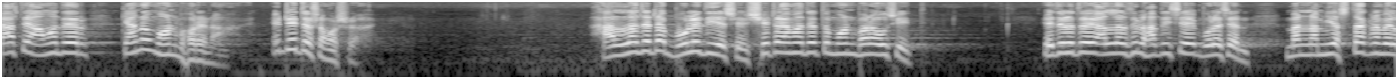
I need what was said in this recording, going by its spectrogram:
তাতে আমাদের কেন মন ভরে না? এটাই তো সমস্যা। আল্লাহ যেটা বলে দিয়েছে সেটা আমাদের তো মন ভরা উচিত। এই জন্য তো আল্লাহ রসুল হাদিসে বলেছেন মান্নাম ইয়াস্তাক নামেল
